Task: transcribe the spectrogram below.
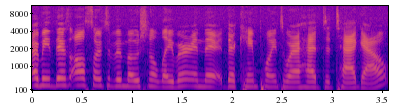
I mean, there's all sorts of emotional labor, and there there came points where I had to tag out,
